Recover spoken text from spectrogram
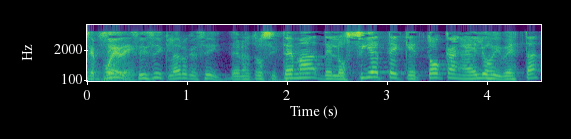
se puede. Sí, sí, claro que sí. De nuestro sistema, de los siete que tocan a Helios y Vesta,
